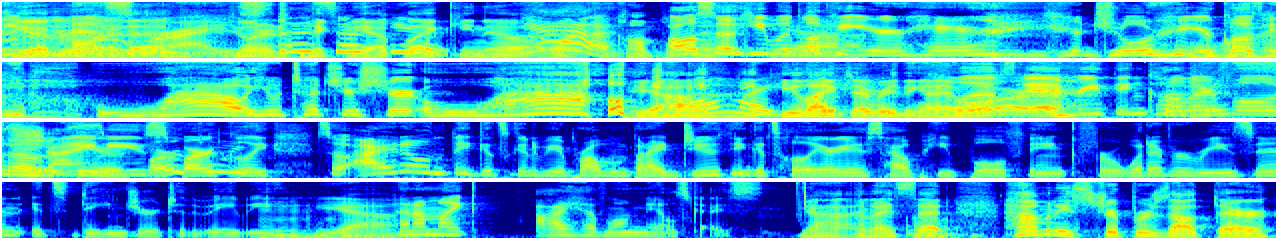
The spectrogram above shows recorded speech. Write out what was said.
be if you ever wanted to, mesmerized. if you wanted to That's pick so me up, cute. like you know, I want a compliment. Also, he would look at your hair, your jewelry, your clothes, and he, wow. He would touch your shirt. Wow. yeah, Oh my he liked goodness. everything I He loves wore. everything colorful, so shiny, sparkly. Sparkly. So I don't think it's going to be a problem, but I do think it's hilarious how people think for whatever reason it's danger to the baby. Mhm. yeah. And I'm like, I have long nails, guys. Yeah, and I said, Oh. how many strippers out there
